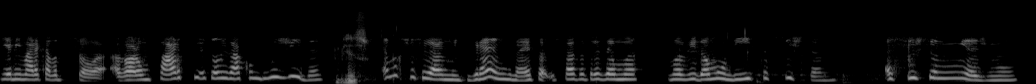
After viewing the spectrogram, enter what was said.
reanimar aquela pessoa. Agora, um parto, eu estou a lidar com duas vidas Mesmo. é uma responsabilidade muito grande, não é? Estás a trazer uma, uma vida ao mundo e isso assusta-me. Assusta-me mesmo.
